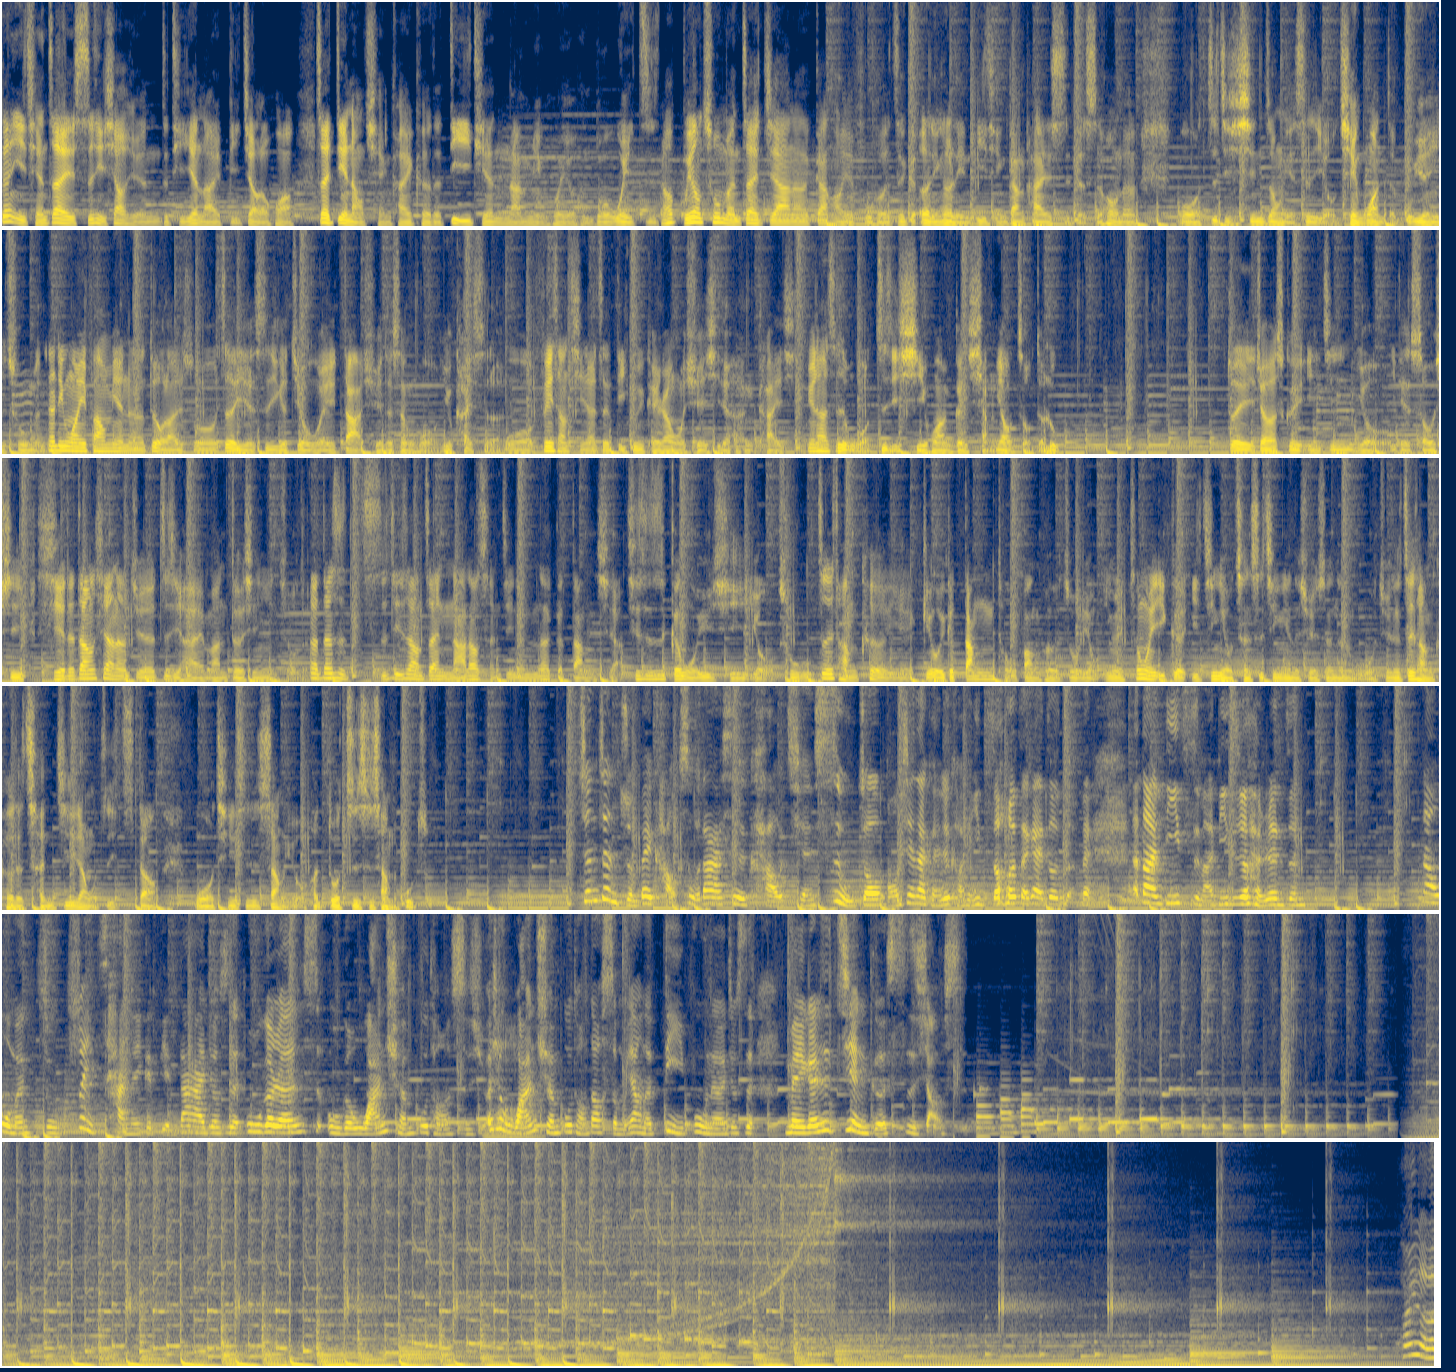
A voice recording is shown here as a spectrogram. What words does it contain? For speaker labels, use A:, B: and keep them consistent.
A: 跟以前在实体校园的体验来比较的话，在电脑前开课的第一天，难免会有很多未知，然后不用出门，在家呢，刚好也符合这个二零二零疫情刚开始的时候呢，我自己心中也是有千万的不愿意出门。那另外一方面呢，对我来说，这也是一个久违大学的生活又开始了。我非常期待这个 degree 可以让我学习得很开心，因为它是我自己喜欢跟想要走的路。对 JavaScript 已经有一点熟悉，写的当下呢，觉得自己还蛮得心应手的。那但是实际上在拿到成绩的那个当下，其实是跟我预期有出入。这堂课也给我一个当头棒喝的作用，因为身为一个已经有城市经验的学生呢，我觉得这堂课的成绩让我自己知道，我其实尚有很多知识上的不足。
B: 真正准备考试，我大概是考前四五周，然后现在可能就考前一周才开始做准备。那当然第一次嘛，第一次就很认真。那我们组最惨的一个点，大概就是五个人是五个完全不同的时区，而且完全不同到什么样的地步呢？就是每个人是间隔四小时。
